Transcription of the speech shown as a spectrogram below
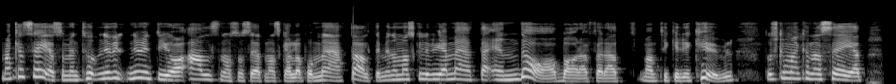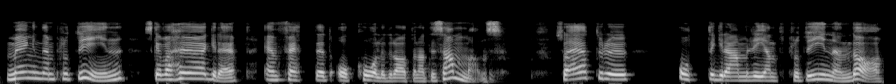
man kan säga som en tum nu, vill, nu är inte jag alls någon som säger att man ska hålla på och mäta alltid, men om man skulle vilja mäta en dag bara för att man tycker det är kul, då skulle man kunna säga att mängden protein ska vara högre än fettet och kolhydraterna tillsammans. Så äter du 80 gram rent protein en dag,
